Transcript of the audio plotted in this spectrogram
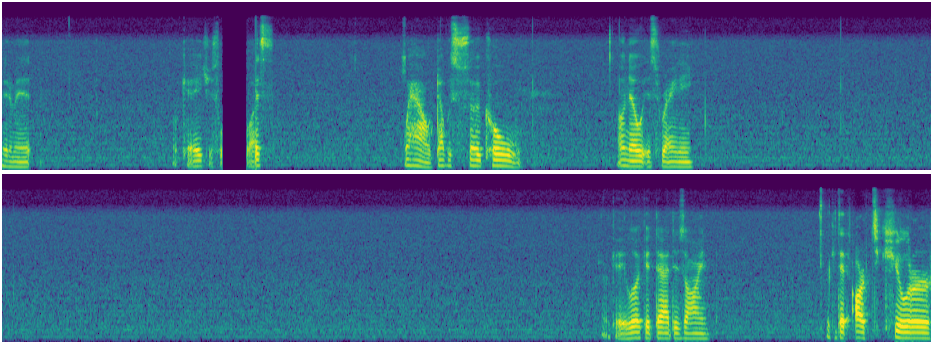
Wait a minute. Okay, just like this. Wow, that was so cool. Oh no, it's raining. Okay, look at that design. Look at that articular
